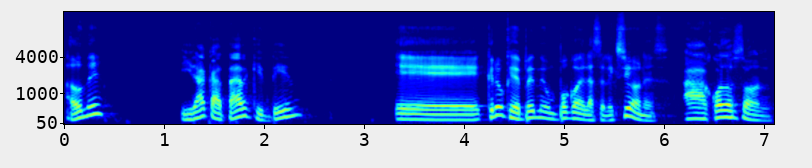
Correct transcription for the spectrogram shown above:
¿A dónde? ¿Irá a Qatar, Quintín? Eh, creo que depende un poco de las elecciones. Ah, ¿cuándo son?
